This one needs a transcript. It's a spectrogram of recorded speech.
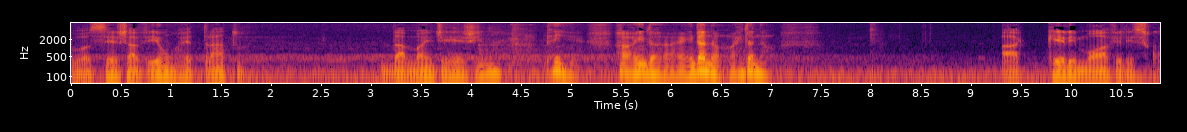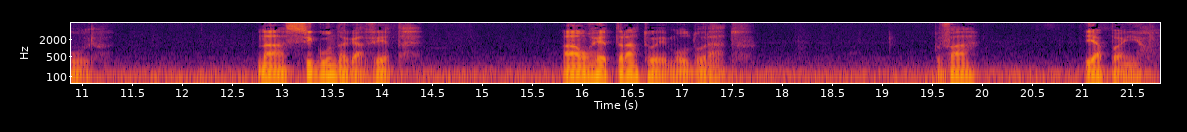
Você já viu um retrato da mãe de Regina? Bem, ainda, ainda não, ainda não. Aquele móvel escuro. Na segunda gaveta há um retrato emoldurado. Vá e apanhe-o.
